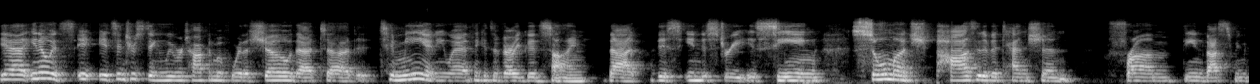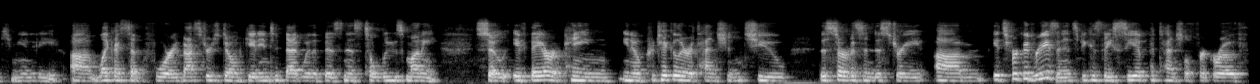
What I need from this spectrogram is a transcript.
Yeah, you know, it's it, it's interesting. We were talking before the show that uh, to me, anyway, I think it's a very good sign that this industry is seeing so much positive attention from the investment community. Um, like I said before, investors don't get into bed with a business to lose money. So if they are paying, you know, particular attention to the service industry, um, it's for good reason. It's because they see a potential for growth.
